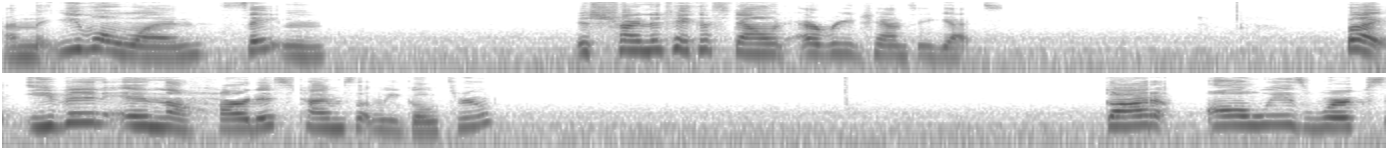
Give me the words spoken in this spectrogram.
And the evil one, Satan, is trying to take us down every chance he gets. But even in the hardest times that we go through, God always works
